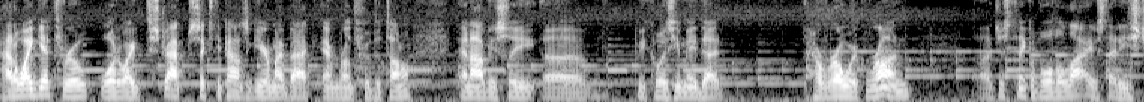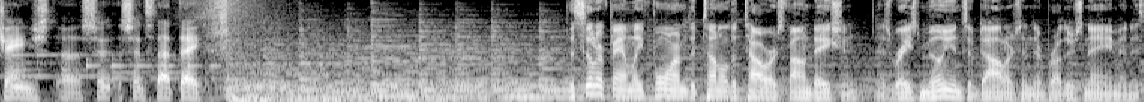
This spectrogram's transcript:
How do I get through? Or do I strap 60 pounds of gear on my back and run through the tunnel? And obviously, uh, because he made that heroic run, uh, just think of all the lives that he's changed uh, since, since that day. The Siller family formed the Tunnel to Towers Foundation, has raised millions of dollars in their brother's name, and has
